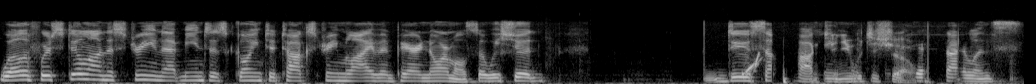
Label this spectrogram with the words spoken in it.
Well, if we're still on the stream, that means it's going to talk stream live and paranormal. So we should do some talking. Continue with the show. Silence.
